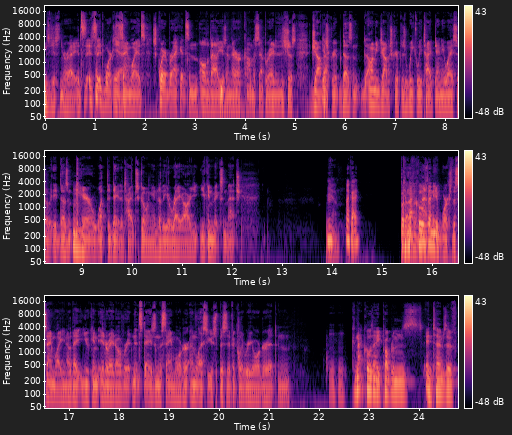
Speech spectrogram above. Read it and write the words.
It's just an array. It's, it's it works yeah. the same way. It's square brackets and all the values in there are comma separated. It's just JavaScript yeah. doesn't. I mean, JavaScript is weakly typed anyway, so it doesn't mm-hmm. care what the data types going into the array are. You, you can mix and match. Yeah. Okay. But Can other that than cause that, any- it works the same way. You know, they you can iterate over it and it stays in the same order unless you specifically reorder it. And Can that cause any problems in terms of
